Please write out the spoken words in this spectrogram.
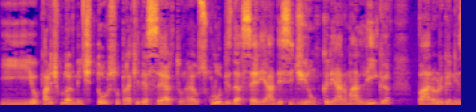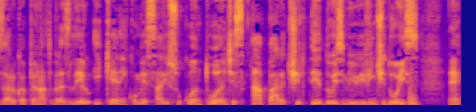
e eu particularmente torço para que dê certo. Né? Os clubes da Série A decidiram criar uma liga para organizar o Campeonato Brasileiro e querem começar isso quanto antes a partir de 2022. Né?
